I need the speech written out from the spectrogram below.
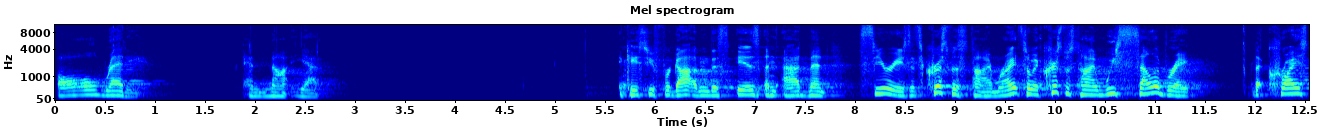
Already and not yet. In case you've forgotten, this is an Advent series. It's Christmas time, right? So, in Christmas time, we celebrate that Christ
